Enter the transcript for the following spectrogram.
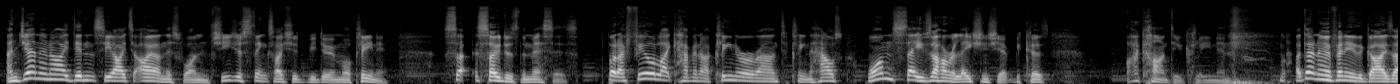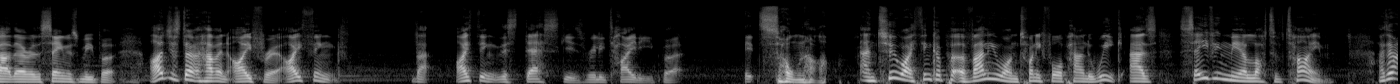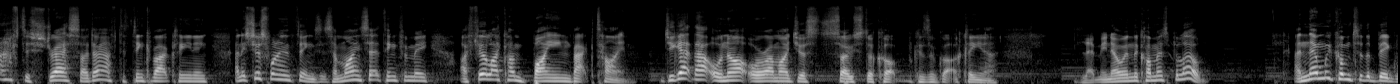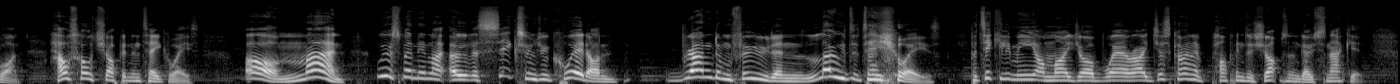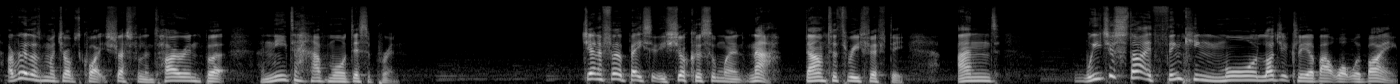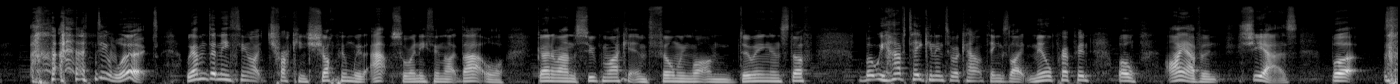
And Jen and I didn't see eye to eye on this one. She just thinks I should be doing more cleaning. So, so does the missus. But I feel like having our cleaner around to clean the house, one, saves our relationship because I can't do cleaning. I don't know if any of the guys out there are the same as me, but I just don't have an eye for it. I think that I think this desk is really tidy, but it's so not. And two, I think I put a value on £24 a week as saving me a lot of time. I don't have to stress, I don't have to think about cleaning, and it's just one of the things, it's a mindset thing for me. I feel like I'm buying back time. Do you get that or not, or am I just so stuck up because I've got a cleaner? Let me know in the comments below. And then we come to the big one household shopping and takeaways. Oh man, we were spending like over 600 quid on random food and loads of takeaways particularly me on my job where I just kind of pop into shops and go snacking. I realise my job's quite stressful and tiring, but I need to have more discipline. Jennifer basically shook us and went, nah, down to 350. And we just started thinking more logically about what we're buying. and it worked. We haven't done anything like tracking shopping with apps or anything like that, or going around the supermarket and filming what I'm doing and stuff. But we have taken into account things like meal prepping. Well, I haven't, she has, but.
